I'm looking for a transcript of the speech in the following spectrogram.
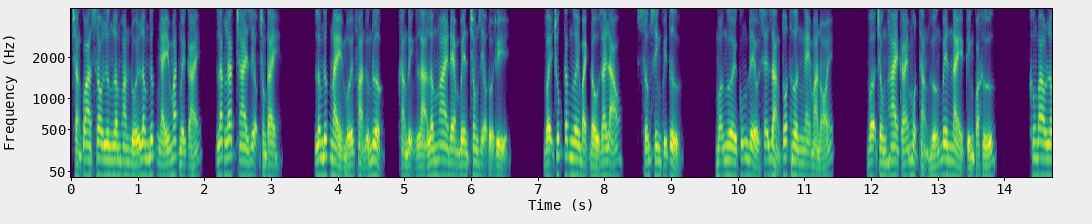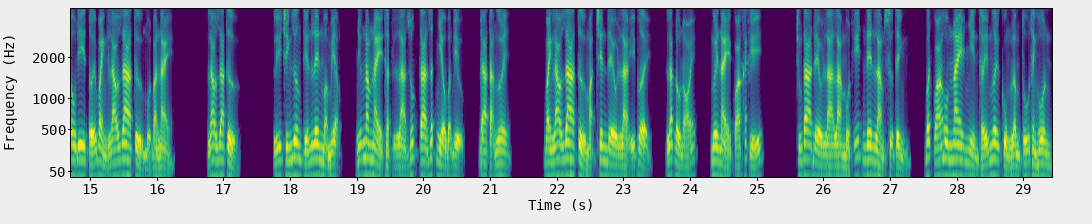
Chẳng qua sau lưng lâm hoan đối lâm đức nháy mắt mấy cái, lắc lắc chai rượu trong tay. Lâm đức này mới phản ứng được, khẳng định là lâm mai đem bên trong rượu đội thủy. Vậy chúc các ngươi bạch đầu giai lão, sớm sinh quý tử. Mọi người cũng đều sẽ giảng tốt hơn nghe mà nói. Vợ chồng hai cái một thẳng hướng bên này kính quá khứ. Không bao lâu đi tới bành lao gia tử một bàn này. Lao gia tử. Lý chính dương tiến lên mở miệng những năm này thật là giúp ta rất nhiều bận điệu, đa tạ ngươi. Bành lao gia tử mặt trên đều là ý cười, lắc đầu nói, ngươi này quá k h á c h khí. Chúng ta đều là làm một ít nên làm sự tình, bất quá hôm nay nhìn thấy ngươi cùng lâm tú thành hôn,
